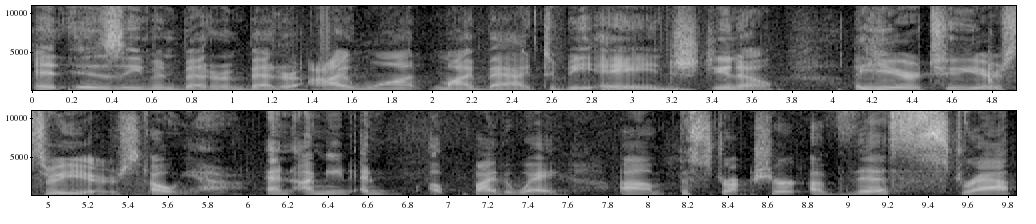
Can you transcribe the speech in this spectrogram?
it is even better and better. I want my bag to be aged, you know, a year, two years, three years. Oh, yeah. And I mean, and uh, by the way, um, the structure of this strap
